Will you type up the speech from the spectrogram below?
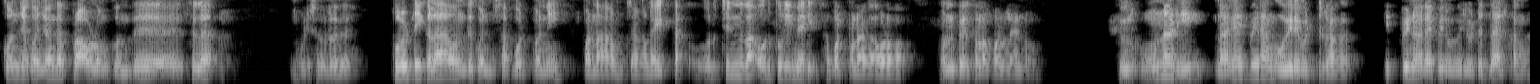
கொஞ்சம் கொஞ்சம் அந்த ப்ராப்ளமுக்கு வந்து சில எப்படி சொல்கிறது பொலிட்டிக்கலாக வந்து கொஞ்சம் சப்போர்ட் பண்ணி பண்ண ஆரம்பித்தாங்க லைட்டாக ஒரு சின்னதாக ஒரு துளி மாரி சப்போர்ட் பண்ணாங்க அவ்வளோதான் ஒன்றும் பெருசெல்லாம் பண்ணல இன்னும். இவருக்கு முன்னாடி நிறைய பேர் அங்கே உயிரை விட்டுருக்காங்க. இப்பயும் நிறைய பேர் உயிரை விட்டு தான் இருக்காங்க.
